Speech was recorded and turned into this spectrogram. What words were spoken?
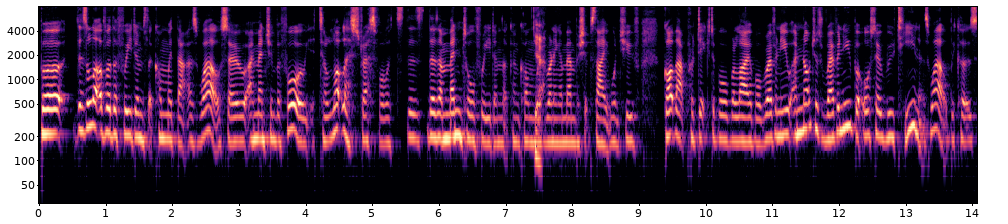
but there's a lot of other freedoms that come with that as well. So I mentioned before, it's a lot less stressful. It's there's there's a mental freedom that can come yeah. with running a membership site once you've got that predictable, reliable revenue, and not just revenue, but also routine as well. Because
